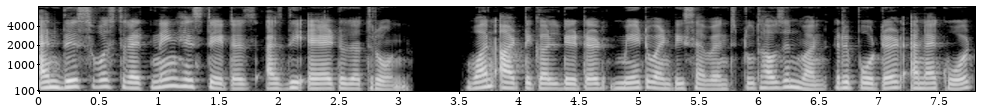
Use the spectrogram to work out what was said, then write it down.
and this was threatening his status as the heir to the throne. One article dated May 27, 2001 reported, and I quote,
